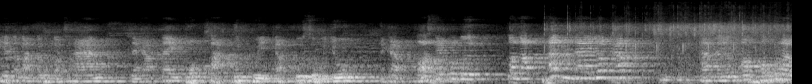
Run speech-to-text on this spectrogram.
เทศบาลตำบลเกาะช้างนะครับ ได้พบปะพูดคุยกับผู้สูงอายุนะครับ ขอเสียงปรบมือต้อนรับท่านนายกครับท่านนายกของเรา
